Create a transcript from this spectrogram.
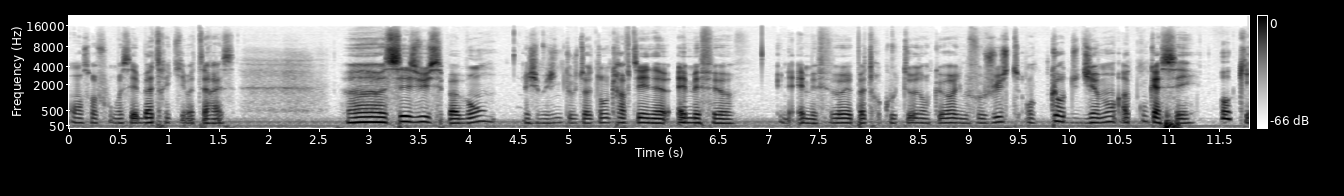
on s'en fout. Moi c'est les batteries qui m'intéressent. Euh, CESU, c'est pas bon. J'imagine que je dois donc crafter une MFE. Une MFE est pas trop coûteuse encore. Il me faut juste encore du diamant à concasser. Ok.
